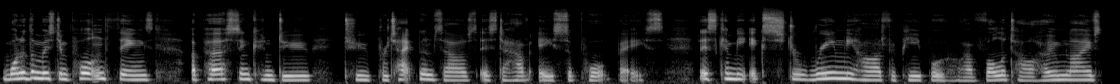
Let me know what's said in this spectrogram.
One of the most important things a person can do to protect themselves is to have a support base. This can be extremely hard for people who have volatile home lives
